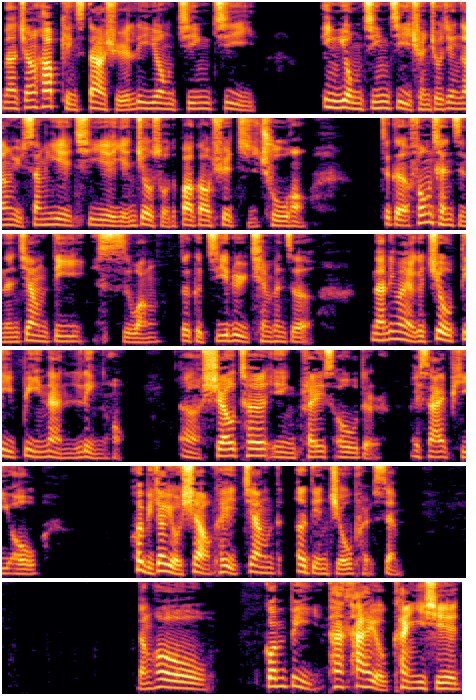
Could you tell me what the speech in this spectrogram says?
那 John Hopkins 大学利用经济应用经济全球健康与商业企业研究所的报告却指出，哈，这个封城只能降低死亡这个几率千分之二。那另外有个就地避难令，哈，呃，Shelter in Place Order（SIPO） 会比较有效，可以降二点九 percent。然后关闭，他他还有看一些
